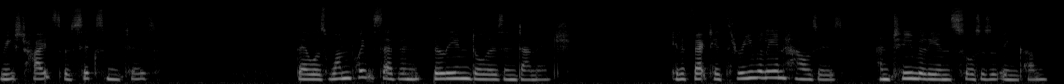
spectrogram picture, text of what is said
reached heights of 6 metres. There was $1.7 billion in damage. It affected 3 million houses and 2 million sources of income.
